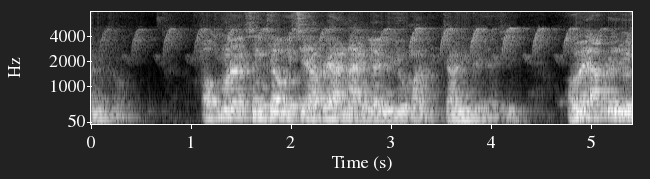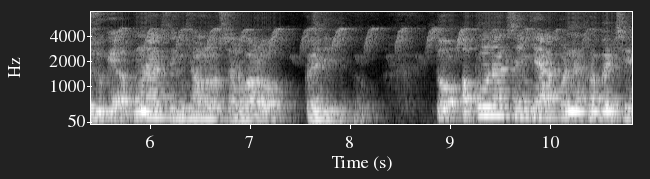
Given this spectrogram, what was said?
મિત્રો. અપૂર્ણાંક સંખ્યાઓ વિશે આપણે આના આગલા વિડીયોમાં જાણી રહ્યા છીએ. હવે આપણે જોઈશું કે અપૂર્ણાંક સંખ્યાઓનો સરવાળો કઈ રીતે કરવો. તો અપૂર્ણાંક સંખ્યા આપણને ખબર છે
